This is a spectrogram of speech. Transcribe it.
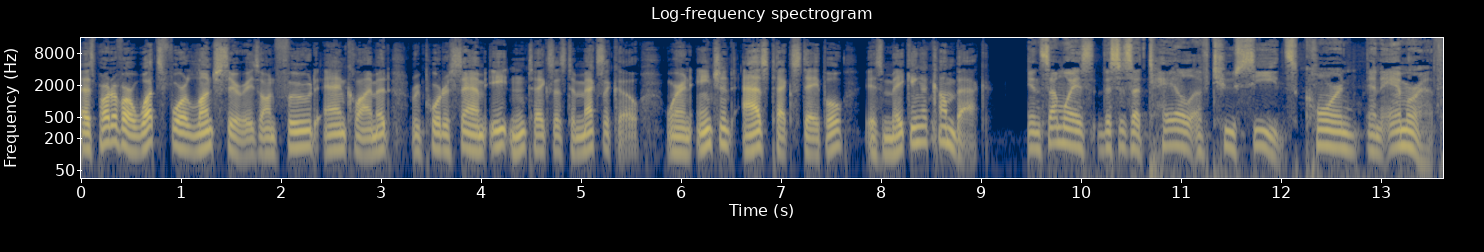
As part of our What's for Lunch series on food and climate, reporter Sam Eaton takes us to Mexico, where an ancient Aztec staple is making a comeback. In some ways, this is a tale of two seeds corn and amaranth.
